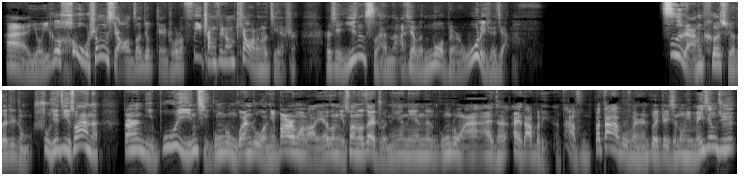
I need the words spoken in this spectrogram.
哎，有一个后生小子就给出了非常非常漂亮的解释，而且因此还拿下了诺贝尔物理学奖。自然科学的这种数学计算呢，当然你不会引起公众关注啊。你巴尔莫老爷子，你算的再准，你你那公众爱爱他爱答不理的，大不大部分人对这些东西没兴趣。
